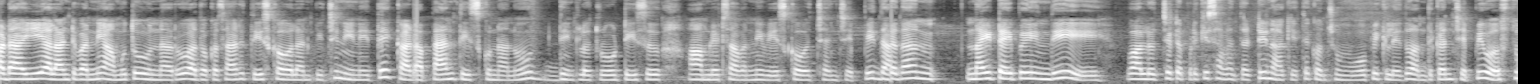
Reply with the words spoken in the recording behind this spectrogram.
కడాయి అలాంటివన్నీ అమ్ముతూ ఉన్నారు. అదొకసారి తీసుకోవాలనిపించి నేనైతే కడా ప్యాన్ తీసుకున్నాను. దీంట్లో రోటీస్ ఆమ్లెట్స్ అవన్నీ వేసుకోవచ్చు అని చెప్పి కదా నైట్ అయిపోయింది. వాళ్ళు వచ్చేటప్పటికి సెవెన్ థర్టీ. నాకైతే కొంచెం ఓపిక లేదు. అందుకని చెప్పి వస్తూ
